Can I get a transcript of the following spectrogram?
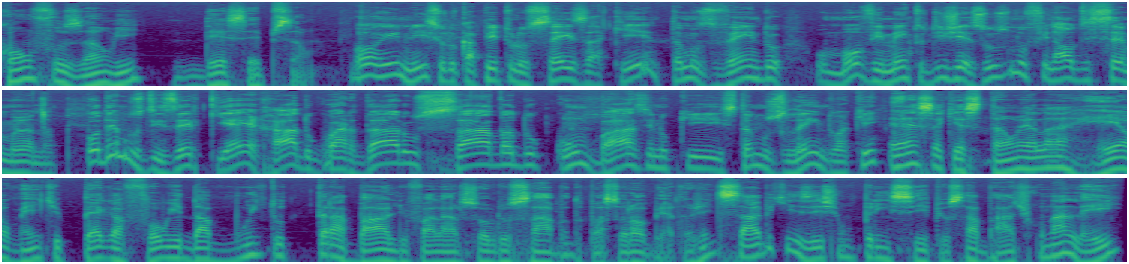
confusão e decepção. Bom, início do capítulo 6 aqui, estamos vendo o movimento de Jesus no final de semana. Podemos dizer que é errado guardar o sábado com base no que estamos lendo aqui? Essa questão ela realmente pega fogo e dá muito trabalho falar sobre o sábado, pastor Alberto. A gente sabe que existe um princípio sabático na lei,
